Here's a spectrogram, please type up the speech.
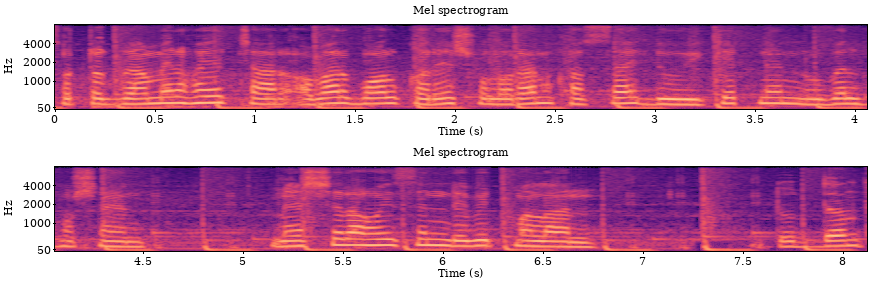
চট্টগ্রামের হয়ে চার ওভার বল করে ষোলো রান খসায় দুই উইকেট নেন রুবেল হোসেন। ম্যাচ সেরা হয়েছেন ডেভিড মালান। দুর্দান্ত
